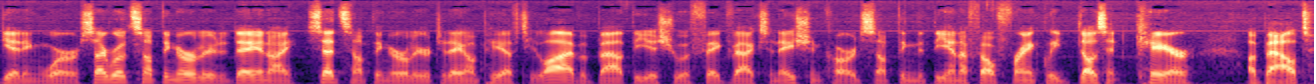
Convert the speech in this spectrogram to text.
getting worse. I wrote something earlier today, and I said something earlier today on PFT Live about the issue of fake vaccination cards, something that the NFL, frankly, doesn't care about.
